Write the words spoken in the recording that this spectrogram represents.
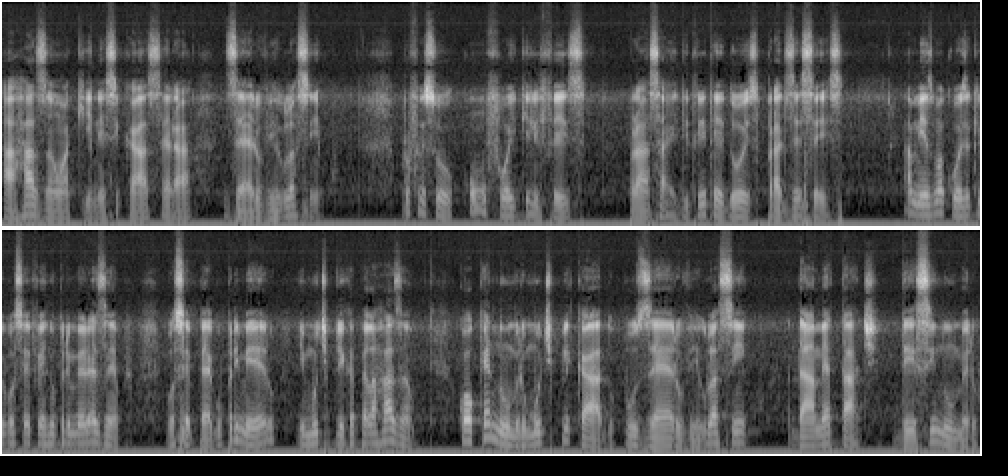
A razão aqui nesse caso será 0,5. Professor, como foi que ele fez para sair de 32 para 16? a mesma coisa que você fez no primeiro exemplo. Você pega o primeiro e multiplica pela razão. Qualquer número multiplicado por 0,5 dá a metade desse número.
